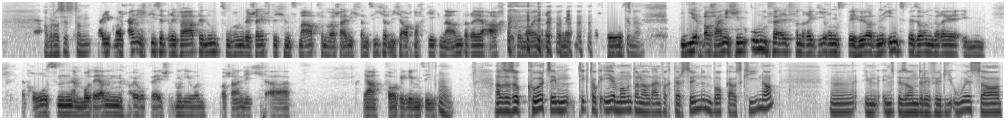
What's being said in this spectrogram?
Aber das ist dann. Wahrscheinlich diese private Nutzung vom geschäftlichen Smartphone wahrscheinlich dann sicherlich auch noch gegen andere acht oder neun Reglemente verstoßt, genau. die wahrscheinlich im Umfeld von Regierungsbehörden, insbesondere im der großen, modernen Europäischen Union wahrscheinlich äh, ja, vorgegeben sind. Mhm. Also so kurz, eben TikTok eher momentan halt einfach der Sündenbock aus China, äh, insbesondere für die USA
